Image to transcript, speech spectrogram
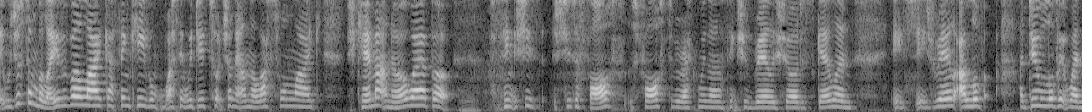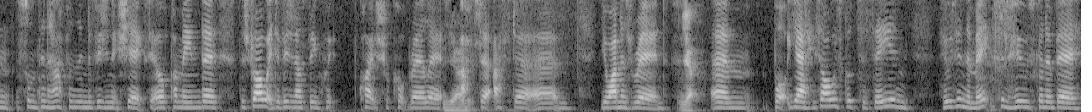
it was just unbelievable. Like I think even I think we did touch on it on the last one. Like she came out of nowhere, but I think she's she's a force, force to be reckoned with, and I think she really showed her skill and. It's it's real. I love, I do love it when something happens in division. It shakes it up. I mean, the the strawweight division has been quite quite shook up really Yeah, after after um, Joanna's reign. yeah. Um, but yeah, it's always good to see and who's in the mix and who's gonna be.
